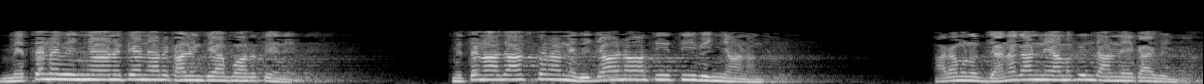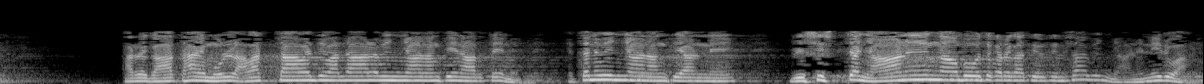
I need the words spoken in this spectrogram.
මෙතන විඥාන කියන්නේ අර කලින් කියපු අර්ථය නෙමෙයි. මෙතන අදහස් කරන්නේ විඥානාතීති විඥානං කියලා. අරමුණු දැනගන්න යමකින් දන්න එකයි විඥාන. අර ගාථාවේ මුල් අවස්ථාවේදී වදාළ විඥානං කියන අර්ථය නෙමෙයි. එතන විඥානං කියන්නේ විශිෂ්ට ඥාණයෙන් අවබෝධ කරගත යුතු නිසා විඥාන නිර්වාණය.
